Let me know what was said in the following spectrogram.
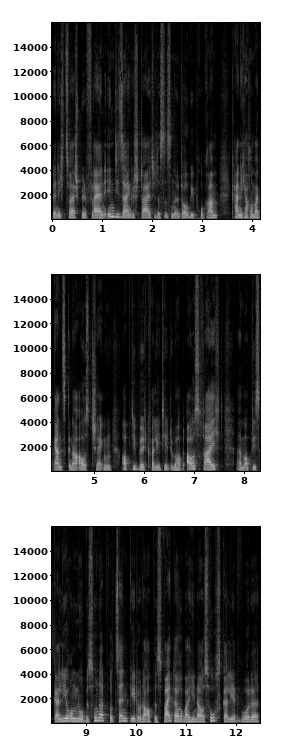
Wenn ich zum Beispiel einen Flyer in InDesign gestalte, das ist ein Adobe-Programm, kann ich auch immer ganz genau auschecken, ob die Bildqualität überhaupt ausreicht, ähm, ob die Skalierung nur bis 100% geht oder ob es weit darüber hinaus hochskaliert wurde.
